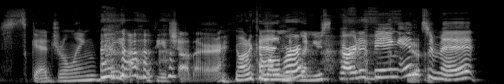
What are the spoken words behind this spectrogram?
scheduling dates with each other. You want to come and over? When you started being intimate, you,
